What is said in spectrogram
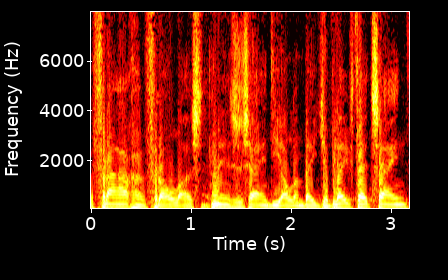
vragen, vooral als het mensen zijn die al een beetje op leeftijd zijn.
